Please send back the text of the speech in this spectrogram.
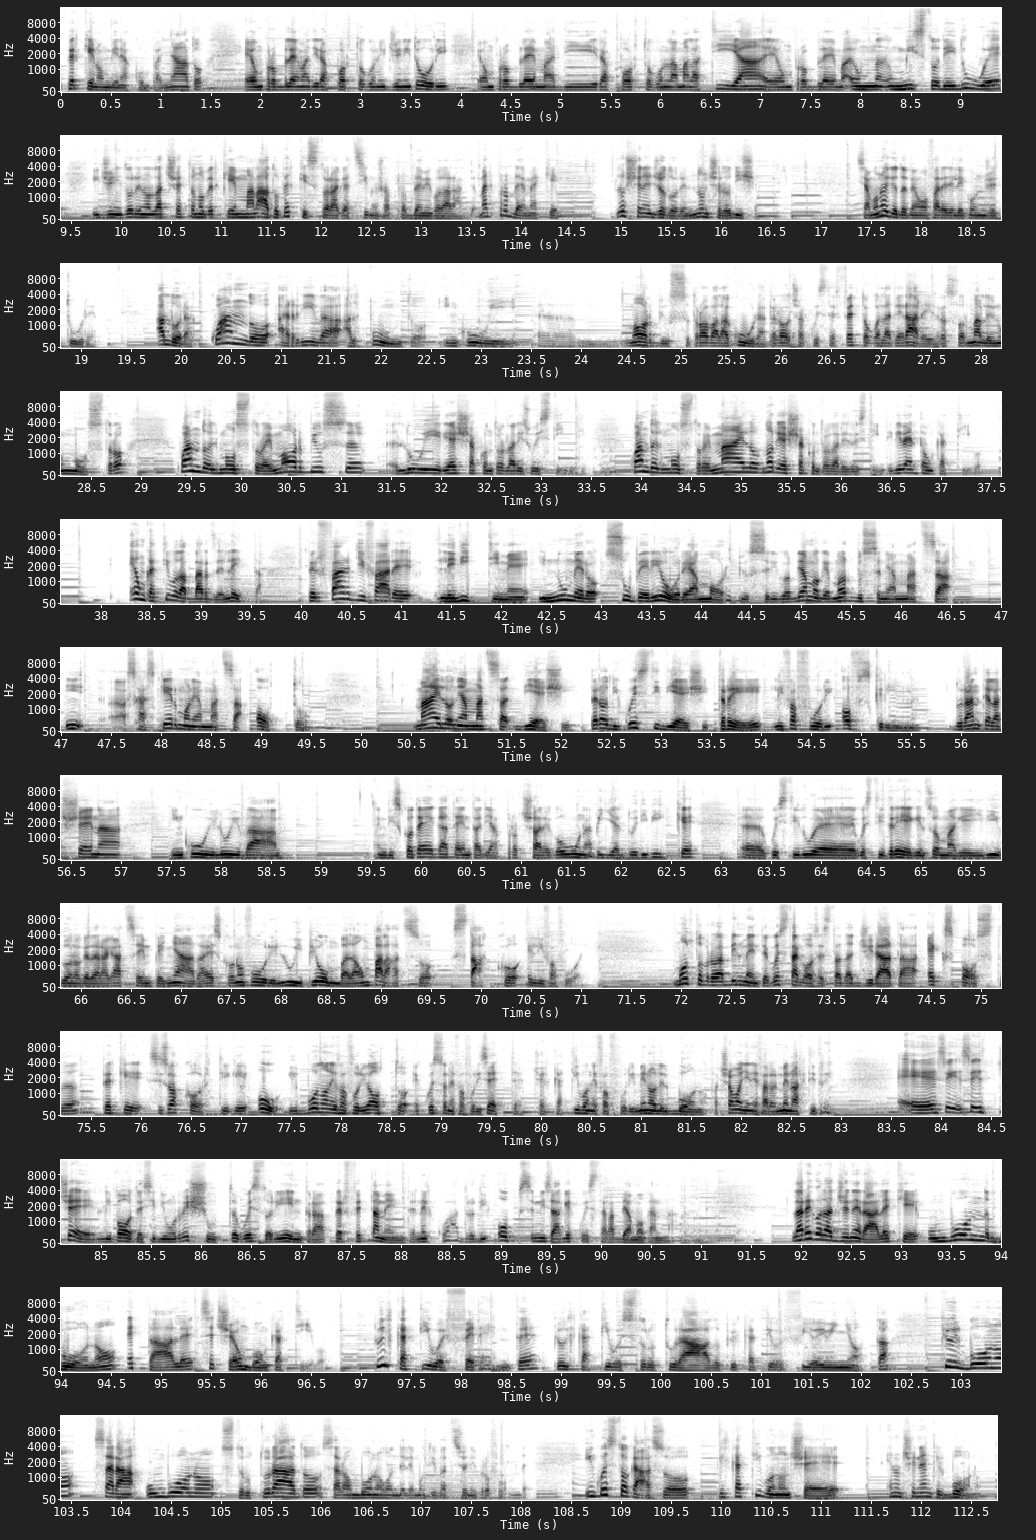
perché non viene accompagnato? È un problema di rapporto con i genitori? È un problema di rapporto con la malattia? È un problema, è un, un misto dei due? I genitori non l'accettano perché è malato? Perché sto ragazzino ha problemi con la rabbia? Ma il problema è che lo sceneggiatore non ce lo dice. Siamo noi che dobbiamo fare delle congetture. Allora, quando arriva al punto in cui ehm, Morbius trova la cura, però c'ha questo effetto collaterale di trasformarlo in un mostro, quando il mostro è Morbius, lui riesce a controllare i suoi istinti. Quando il mostro è Milo, non riesce a controllare i suoi istinti, diventa un cattivo. È un cattivo da barzelletta. Per fargli fare le vittime in numero superiore a Morbius, ricordiamo che Morbius ne ammazza a schermo ne ammazza 8 Milo ne ammazza 10, però di questi 10, 3 li fa fuori off screen. Durante la scena in cui lui va in discoteca, tenta di approcciare con una, piglia il due di picche, eh, questi due, questi tre che insomma che gli dicono che la ragazza è impegnata, escono fuori, lui piomba da un palazzo, stacco e li fa fuori. Molto probabilmente questa cosa è stata girata ex post perché si sono accorti che o oh, il buono ne fa fuori 8 e questo ne fa fuori 7, cioè il cattivo ne fa fuori meno del buono, facciamogliene fare almeno altri 3. E se, se, c'è l'ipotesi di un reshoot, questo rientra perfettamente nel quadro di ops, mi sa che questa l'abbiamo cannata. La regola generale è che un buon buono è tale se c'è un buon cattivo. Più il cattivo è fetente, più il cattivo è strutturato, più il cattivo è figlio di mignotta, più il buono sarà un buono strutturato, sarà un buono con delle motivazioni profonde. In questo caso il cattivo non c'è e non c'è neanche il buono.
